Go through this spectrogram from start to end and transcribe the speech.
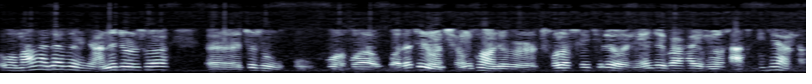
我麻烦再问一下，那就是说，呃，就是我我我的这种情况，就是除了 CT 六，您这边还有没有啥推荐的？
